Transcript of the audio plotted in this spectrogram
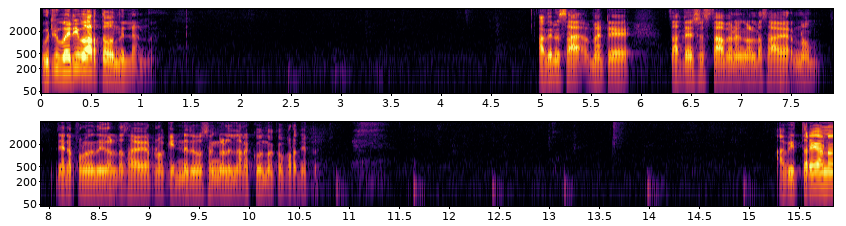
ഒരു വരി വാർത്ത വന്നില്ല അന്ന്. അതിന് മറ്റേ തദ്ദേശ സ്ഥാപനങ്ങളുടെ സഹകരണം ജനപ്രതിനിധികളുടെ സഹകരണമൊക്കെ ഇന്ന ദിവസങ്ങളിൽ നടക്കുമെന്നൊക്കെ പറഞ്ഞിട്ട്. അപ്പോൾ ഇത്രയാണ്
